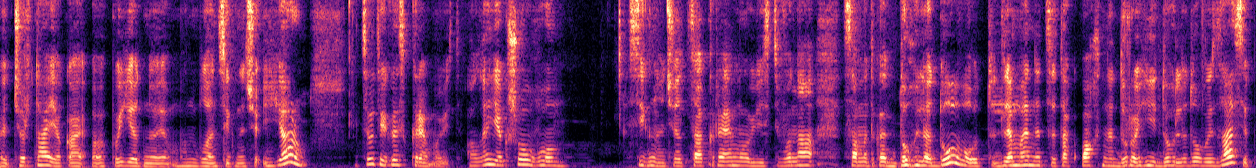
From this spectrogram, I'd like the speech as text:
е, черта, яка поєднує Montblanc Signature і Яру. Це от якась кремовість. Але якщо в Signature ця кремовість, вона саме така доглядова, от для мене це так пахне дорогий доглядовий засіб,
